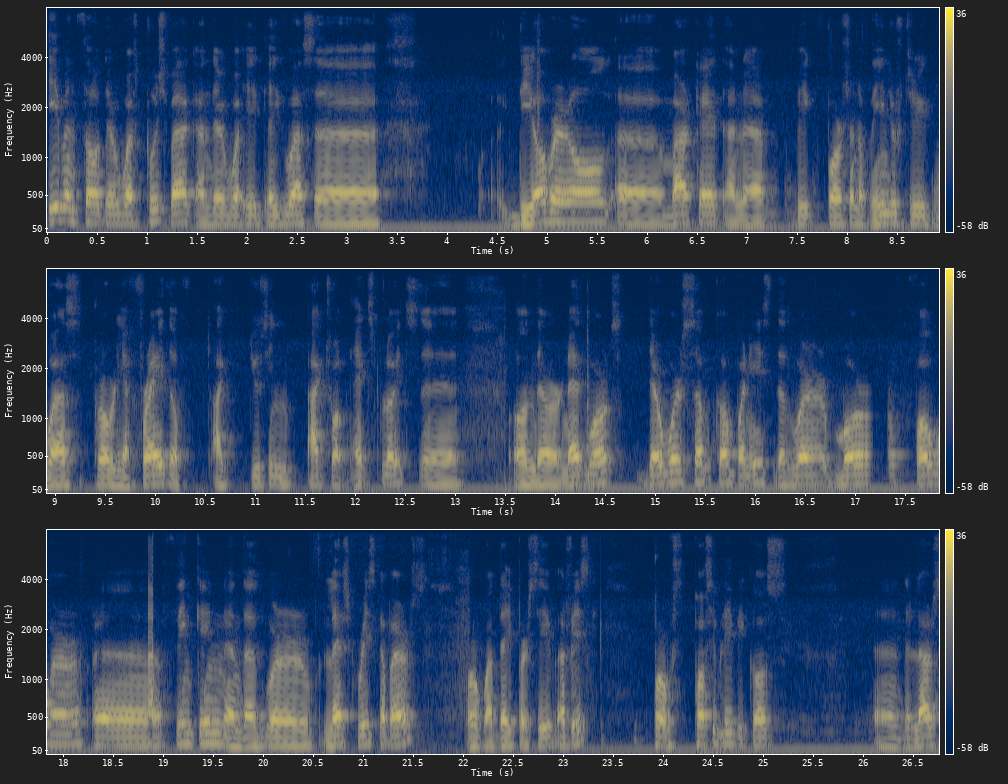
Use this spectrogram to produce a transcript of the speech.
even though there was pushback and there was it, it was. Uh, the overall uh, market and a big portion of the industry was probably afraid of using actual exploits uh, on their networks. There were some companies that were more forward uh, thinking and that were less risk averse, or what they perceive as risk, possibly because uh, the large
